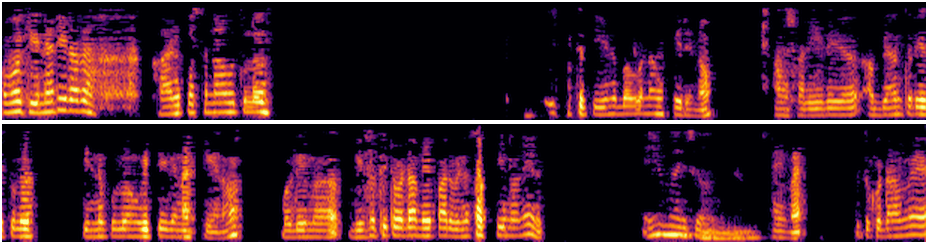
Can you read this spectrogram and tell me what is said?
ඔබ කියන හැටියට අර කායපසනාව තුළ හිත තියෙන බව නම් තේරෙනවා ශරීරයේ අභ්‍යන්තරය තුල ඉන්න පුළුවන් විදිය ගැනක් කියනවා. බොඩිම විසතිට වඩා මේ පාර වෙනසක් තියෙනව නේද? එහෙමයි ස්වාමීනි. එහෙමයි. එතකොට මේ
